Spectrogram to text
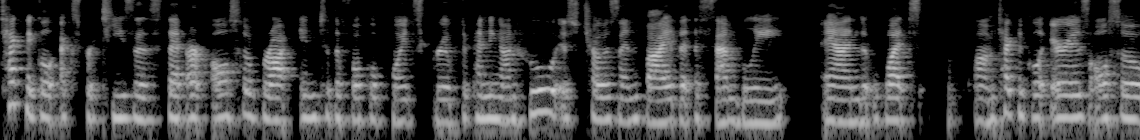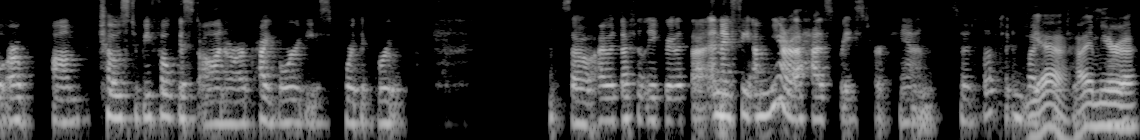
technical expertises that are also brought into the focal points group, depending on who is chosen by the assembly and what um, technical areas also are um, chose to be focused on or are priorities for the group. So I would definitely agree with that. And I see Amira has raised her hand. So I'd love to invite yeah. Hi, Amira.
